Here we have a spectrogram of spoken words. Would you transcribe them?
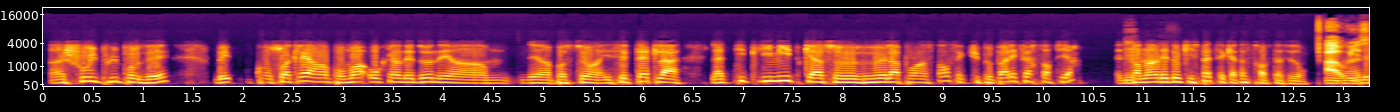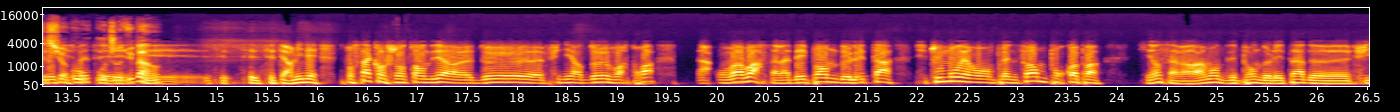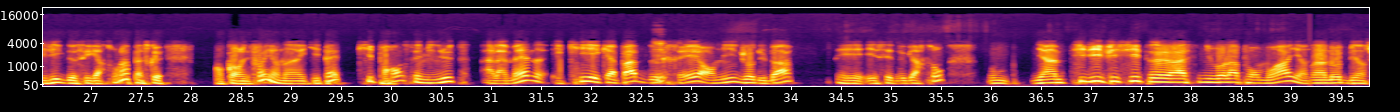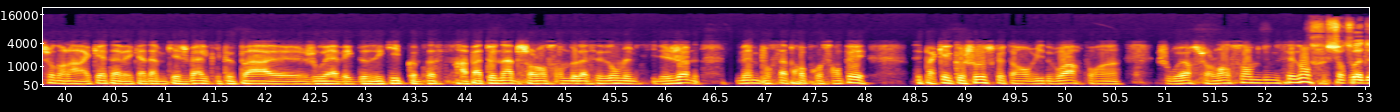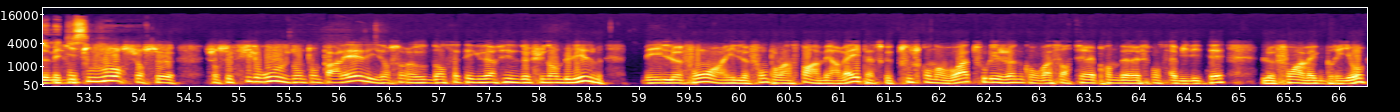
un chouille plus posé, mais qu'on soit clair, hein, pour moi, aucun des deux n'est un, un poste 1. Et c'est peut-être la, la petite limite qu'a ce vœu-là pour l'instant, c'est que tu peux pas les faire sortir. T'en as un des deux qui se pète, c'est catastrophe ta saison. Ah oui, c'est sûr. Ou, Joe Duba. Hein. C'est terminé. C'est pour ça quand je t'entends dire deux, finir deux, voire trois, ah, on va voir. Ça va dépendre de l'état. Si tout le monde est en pleine forme, pourquoi pas? Sinon, ça va vraiment dépendre de l'état de physique de ces garçons-là, parce que encore une fois, il y en a un qui pète, qui prend ses minutes à la main et qui est capable de créer, hormis Joe Duba et, et ces deux garçons. il y a un petit déficit euh, à ce niveau-là pour moi. Il y en a un autre, bien sûr, dans la raquette avec Adam Keshval qui peut pas euh, jouer avec deux équipes. Comme ça, ce sera pas tenable sur l'ensemble de la saison, même s'il est jeune, même pour sa propre santé c'est pas quelque chose que tu as envie de voir pour un joueur sur l'ensemble d'une saison. Surtout à 2 mètres Ils sont toujours sur ce, sur ce fil rouge dont on parlait, ils sont dans cet exercice de funambulisme, mais ils le font, hein, ils le font pour l'instant à merveille parce que tout ce qu'on envoie, tous les jeunes qu'on voit sortir et prendre des responsabilités, le font avec brio.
